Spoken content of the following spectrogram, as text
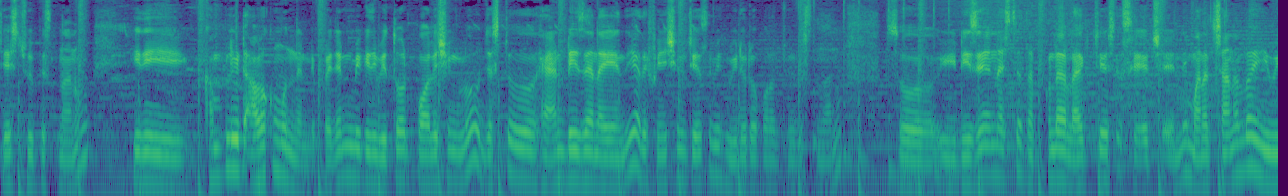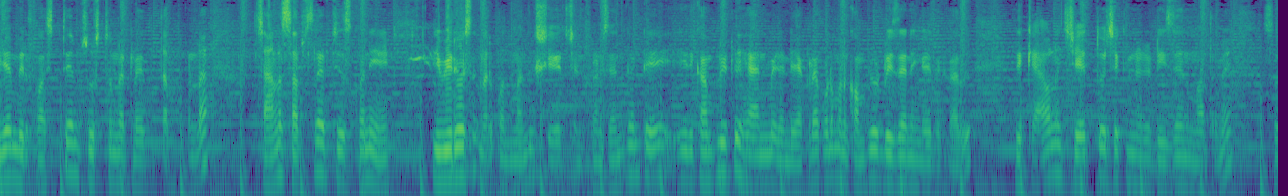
చేసి చూపిస్తున్నాను. ఇది కంప్లీట్ అవ్వకముందండి. ప్రజెంట్ మీకు ఇది వితౌట్ పాలిషింగ్లో జస్ట్ హ్యాండ్ డిజైన్ అయ్యింది. అది ఫినిషింగ్ చేసి మీకు వీడియో రూపంలో చూపిస్తున్నాను. సో ఈ డిజైన్ నచ్చితే తప్పకుండా లైక్ చేసి షేర్ చేయండి. మన ఛానల్లో ఈ వీడియో మీరు ఫస్ట్ టైం చూస్తున్నట్లయితే తప్పకుండా ఛానల్ సబ్స్క్రైబ్ చేసుకొని ఈ వీడియోస్ మరి కొంతమందికి షేర్ చేయండి ఫ్రెండ్స్. ఎందుకంటే ఇది కంప్లీట్లీ హ్యాండ్ మేడ్ అండి. ఎక్కడ కూడా మన కంప్యూటర్ డిజైనింగ్ అయితే కాదు. ఇది కేవలం చేతితో చెక్కిన డిజైన్ మాత్రమే. సో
